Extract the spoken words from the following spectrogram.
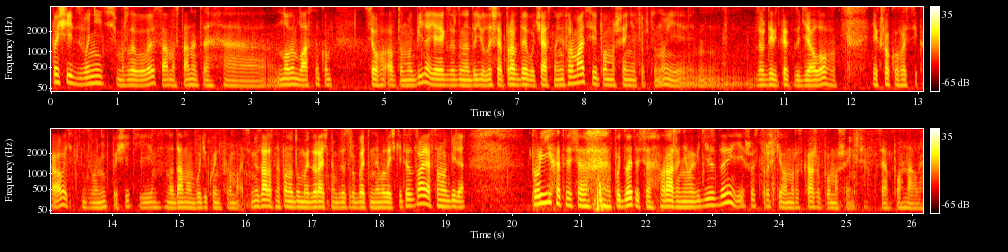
Пишіть, дзвоніть, можливо, ви саме станете е, новим власником. Цього автомобіля я, як завжди, надаю лише правдиву, чесну інформацію по машині. Тобто, ну і завжди відкрити до діалогу. Якщо когось цікавить, дзвоніть, пишіть і надам вам будь-яку інформацію. Ну зараз, напевно, думаю, доречно буде зробити невеличкий тест-драйв автомобіля, проїхатися, поділитися враженнями від їзди і щось трошки вам розкажу по машинці. Все, погнали.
